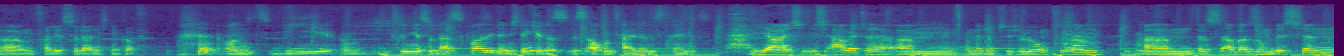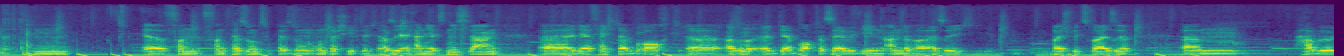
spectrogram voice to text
ähm, verlierst du da nicht den Kopf. Und wie ähm, trainierst du das quasi? Denn ich denke, das ist auch ein Teil deines Trainings. Ja, ich, ich arbeite ähm, mit einem Psychologen zusammen. Ähm, das ist aber so ein bisschen mh, äh, von, von Person zu Person unterschiedlich. Also Okay. ich kann jetzt nicht sagen, äh, der Fechter braucht, äh, also äh, der braucht dasselbe wie ein anderer. Also ich beispielsweise ähm, habe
